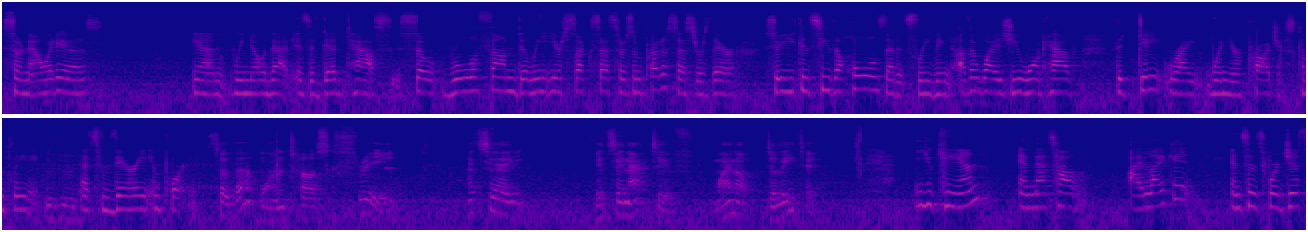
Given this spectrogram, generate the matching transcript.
So now it is, and we know that is a dead task. So rule of thumb, delete your successors and predecessors there so you can see the holes that it's leaving. Otherwise, you won't have the date right when your project's completing. Mm-hmm. That's very important. So that one, task three, let's say it's inactive. Why not delete it? You can, and that's how I like it. And since we're just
